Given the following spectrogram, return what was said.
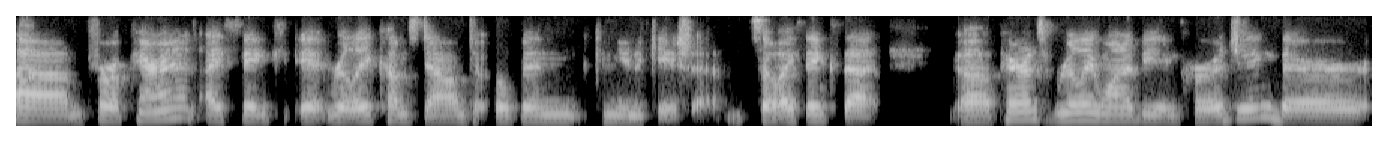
um, for a parent, I think it really comes down to open communication. So I think that uh, parents really want to be encouraging their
